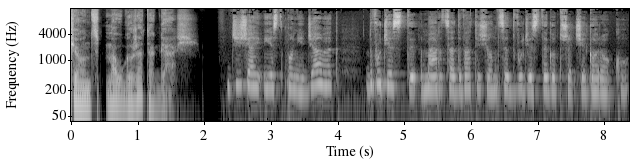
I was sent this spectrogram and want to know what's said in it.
ksiądz Małgorzata Gaś. Dzisiaj jest poniedziałek, 20 marca 2023 roku.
